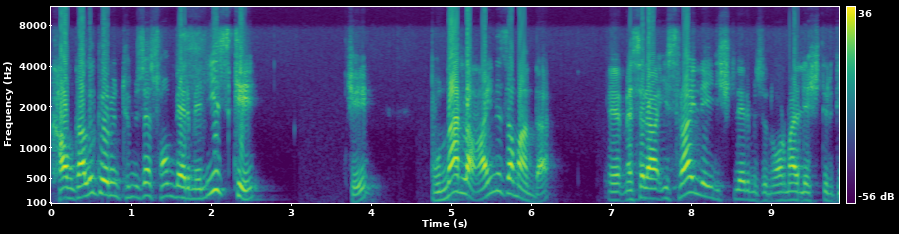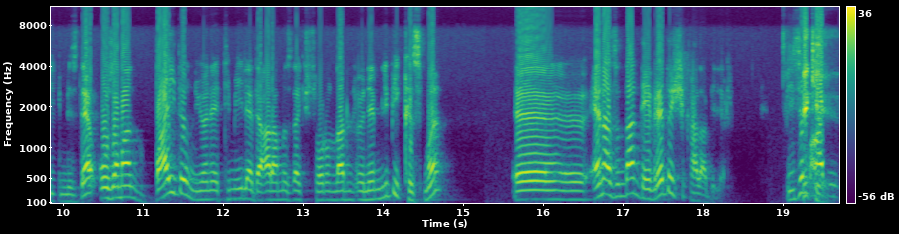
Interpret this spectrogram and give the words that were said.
kavgalı görüntümüze son vermeliyiz ki ki bunlarla aynı zamanda e, mesela İsrail ile ilişkilerimizi normalleştirdiğimizde o zaman Biden yönetimiyle de aramızdaki sorunların önemli bir kısmı e, en azından devre dışı kalabilir. Bizim Peki, ale-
